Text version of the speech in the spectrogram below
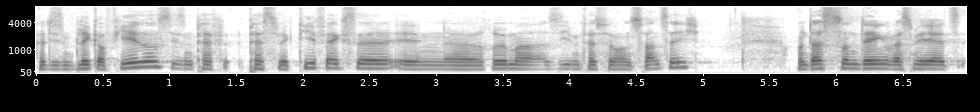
halt diesen Blick auf Jesus, diesen Perspektivwechsel in äh, Römer 7, Vers 25. Und das ist so ein Ding, was mir jetzt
